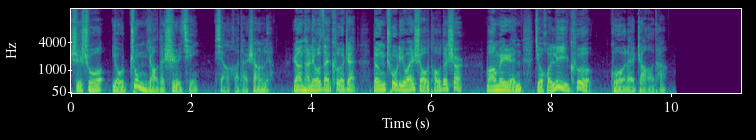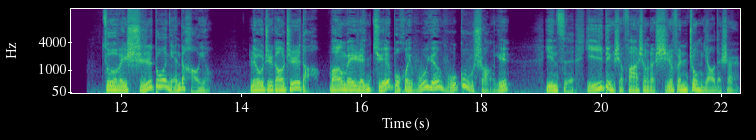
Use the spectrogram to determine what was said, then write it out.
是说有重要的事情想和他商量，让他留在客栈等处理完手头的事儿，王维仁就会立刻过来找他。作为十多年的好友，刘志高知道王维仁绝不会无缘无故爽约，因此一定是发生了十分重要的事儿。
